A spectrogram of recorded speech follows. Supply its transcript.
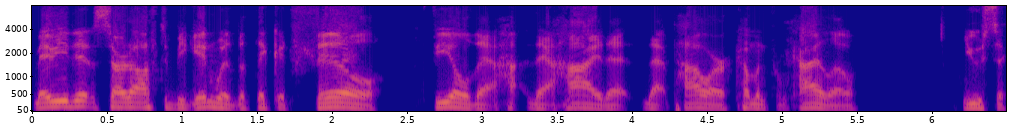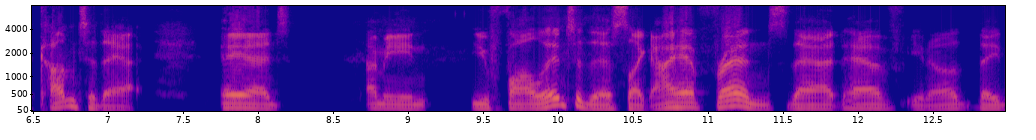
Maybe he didn't start off to begin with, but they could feel feel that that high, that that power coming from Kylo. You succumb to that, and I mean, you fall into this. Like I have friends that have, you know, they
